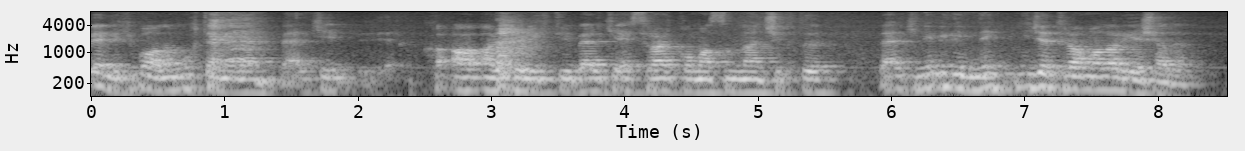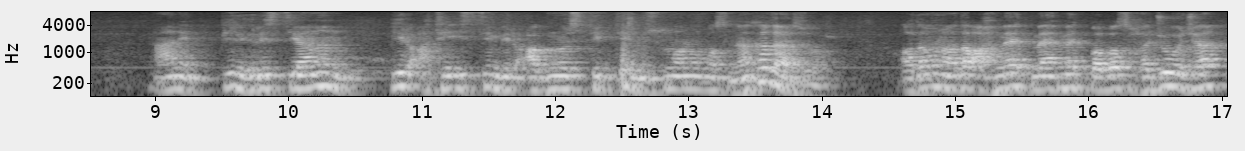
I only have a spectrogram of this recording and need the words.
Belli ki bu adam muhtemelen belki alkolikti, belki esrar komasından çıktı. Belki ne bileyim ne, nice travmalar yaşadı. Yani bir Hristiyanın, bir ateistin, bir agnostiktin Müslüman olması ne kadar zor. Adamın adı Ahmet, Mehmet, babası Hacı Hoca.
